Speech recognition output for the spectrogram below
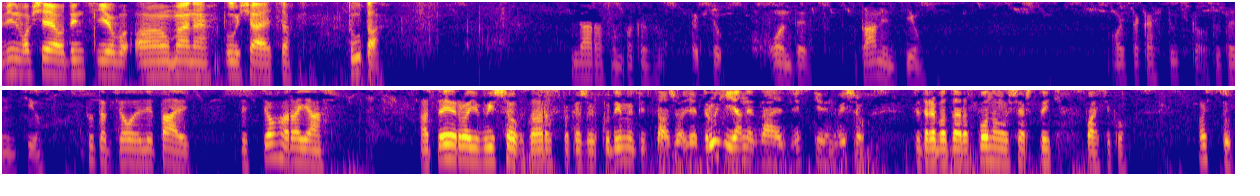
він взагалі один сів а у мене виходить тут. Зараз вам покажу. Якщо он де там він сів. Ось така штучка, тут він сів. Тут бджоли літають. Це з цього рая. А цей рой вийшов, зараз покажу, куди ми підсаджували. Другий я не знаю, звідки він вийшов. Це треба зараз понову шерстити пасіку. Ось тут.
